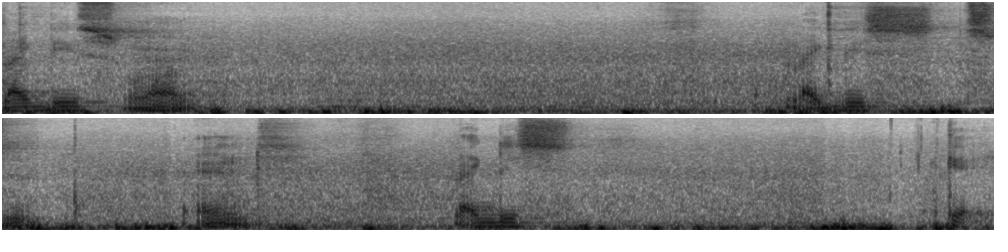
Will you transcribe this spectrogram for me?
like this one like this two and like this. Okay.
